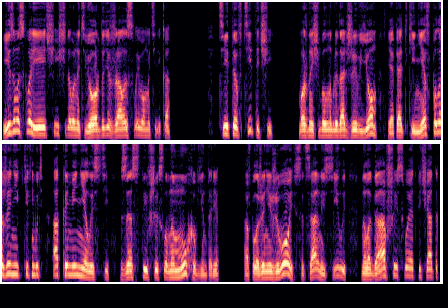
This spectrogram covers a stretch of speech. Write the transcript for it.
и за Москворечье еще довольно твердо держала своего материка. Титов Титычей можно еще было наблюдать живьем, и опять-таки не в положении каких-нибудь окаменелостей, застывших, словно муха в янтаре, а в положении живой, социальной силы, налагавшей свой отпечаток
